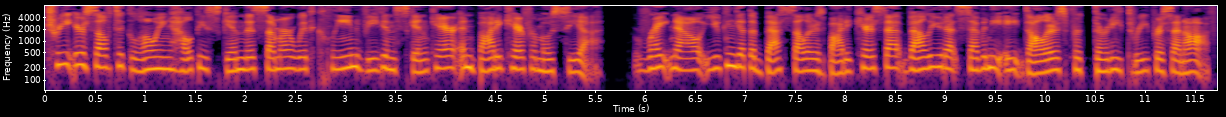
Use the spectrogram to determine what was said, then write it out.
Treat yourself to glowing, healthy skin this summer with clean vegan skincare and body care from Osea. Right now, you can get the bestsellers body care set valued at $78 for 33% off.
